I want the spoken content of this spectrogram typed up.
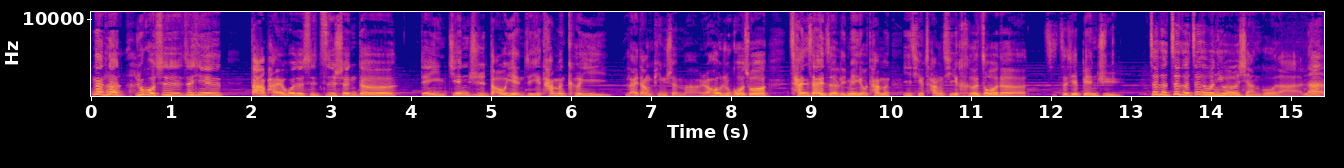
那那如果是这些大牌或者是资深的电影监制导演这些，他们可以。来当评审吗？然后如果说参赛者里面有他们一起长期合作的这些编剧，这个这个这个问题我有想过啦。那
